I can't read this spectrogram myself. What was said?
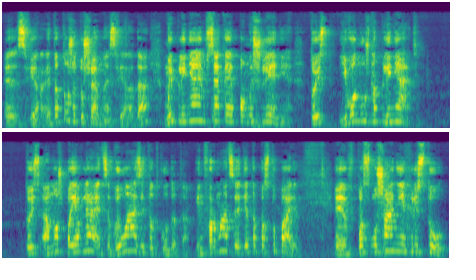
Э, сфера. Это тоже душевная сфера, да? Мы пленяем всякое помышление, то есть его нужно пленять. То есть оно же появляется, вылазит откуда-то. Информация где-то поступает. Э, в послушание Христу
